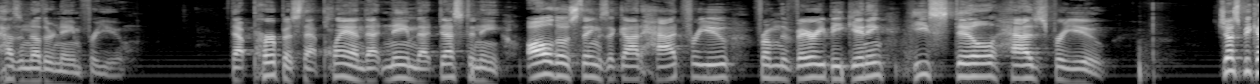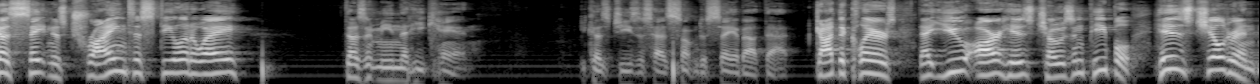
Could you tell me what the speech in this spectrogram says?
has another name for you. That purpose, that plan, that name, that destiny, all those things that God had for you from the very beginning, He still has for you. Just because Satan is trying to steal it away doesn't mean that he can, because Jesus has something to say about that. God declares that you are his chosen people, his children,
